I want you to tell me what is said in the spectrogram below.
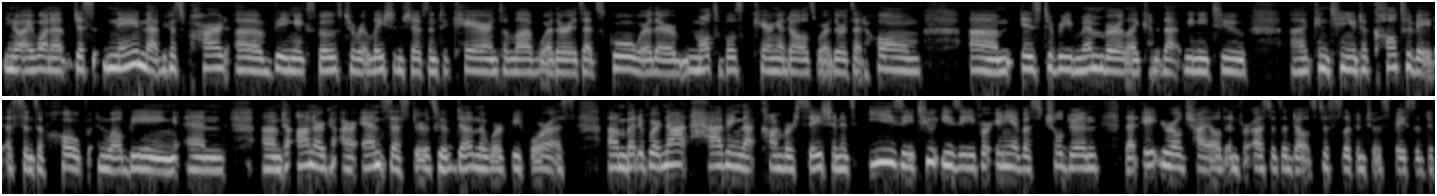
you know, I want to just name that because part of being exposed to relationships and to care and to love, whether it's at school, where there are multiple caring adults, whether it's at home, um, is to remember like that we need to uh, continue to cultivate a sense of hope and well-being and um, to honor our ancestors who have done the work before us. Um, but if we're not having that conversation, it's easy, too easy for any of us children, that eight-year-old child, and for us as adults to slip into a space of, de-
